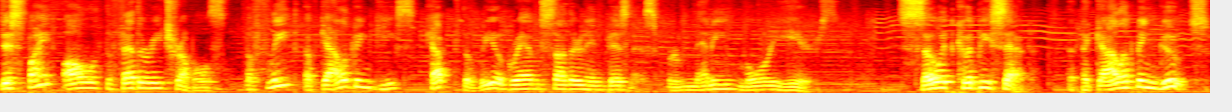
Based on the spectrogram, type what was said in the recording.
Despite all of the feathery troubles, the fleet of galloping geese kept the Rio Grande Southern in business for many more years. So it could be said that the galloping goose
